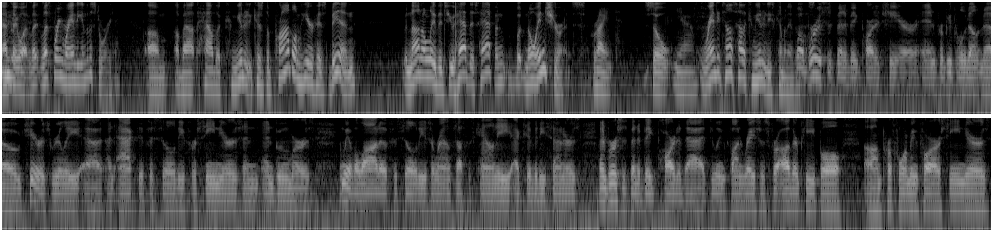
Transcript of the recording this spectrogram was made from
I'll tell you what, let, us bring Randy into the story um, about how the community, because the problem here has been not only that you had this happen, but no insurance. Right. So, Yeah. Randy, tell us how the community's coming into Well, this. Bruce has been a big part of Cheer, and for people who don't know, Cheer is really uh, an active facility for seniors and, and boomers. And we have a lot of facilities around Sussex County, activity centers, and Bruce has been a big part of that, doing fundraisers for other people, um, performing for our seniors,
